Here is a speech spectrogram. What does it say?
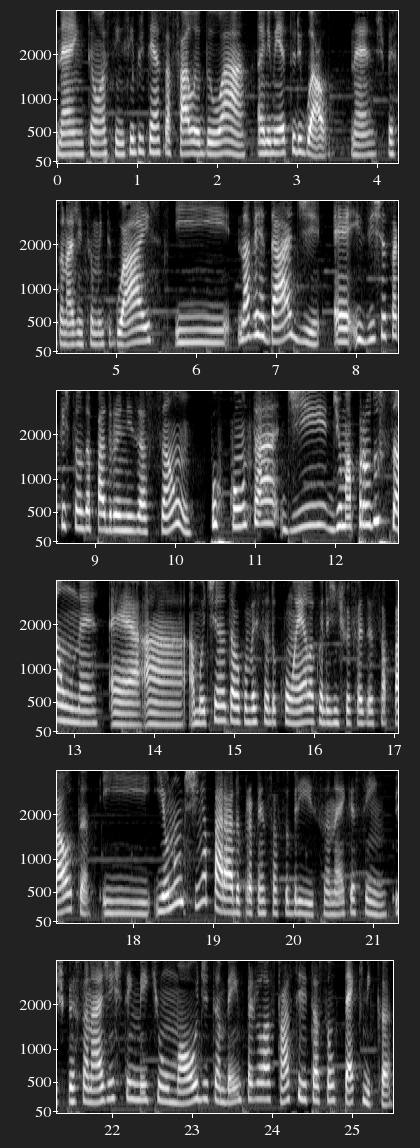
né? Então, assim, sempre tem essa fala do ah, anime é tudo igual. Né? Os personagens são muito iguais. E, na verdade, é, existe essa questão da padronização por conta de, de uma produção, né? É, a, a Motina eu tava conversando com ela quando a gente foi fazer essa pauta e, e eu não tinha parado para pensar sobre isso, né? Que assim, os personagens têm meio que um molde também pela facilitação técnica,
